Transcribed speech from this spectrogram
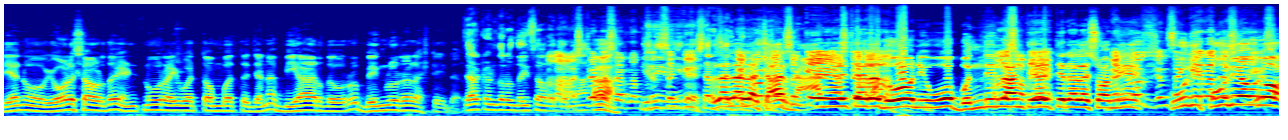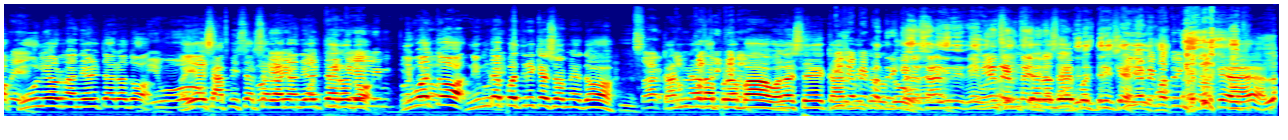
ಏನು ಏಳು ಸಾವಿರದ ಎಂಟುನೂರ ಐವತ್ತೊಂಬತ್ತು ಜನ ಬಿಹಾರದವರು ಬೆಂಗಳೂರಲ್ಲಿ ಅಷ್ಟೇ ಇದ್ದಾರೆ. ಯಾರ ಒಂದು ಐದು ಸಾವಿರ ಜನ. ಅಲ್ಲ ಅಲ್ಲ ಸರ್, ನಾನು ಹೇಳ್ತಾ ಇರೋದು ನೀವು ಬಂದಿಲ್ಲ ಅಂತ ಹೇಳ್ತೀರಲ್ಲ ಸ್ವಾಮಿ? ಕೂಲಿ ಕೂಲಿ ಅವರು. ಕೂಲಿ ಅವ್ರು ನಾನು ಹೇಳ್ತಾ ಇರೋದು. ಐಎಸ್ ಐ ಎಸ್ ಆಫೀಸರ್ಸ್ ಎಲ್ಲ ಅಲ್ಲ ನಾನು ಹೇಳ್ತಾ ಇರೋದು. ಇವತ್ತು ನಿಮ್ದೇ. ಪತ್ರಿಕೆ ಸ್ವಾಮಿ ಅದು. ಕನ್ನಡ ಪ್ರಭಾ ವಲಸೆ ಕಾರ್ಮಿಕರದು ಇರೋದೇ ಪತ್ರಿಕೆ. ಅಲ್ಲ.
